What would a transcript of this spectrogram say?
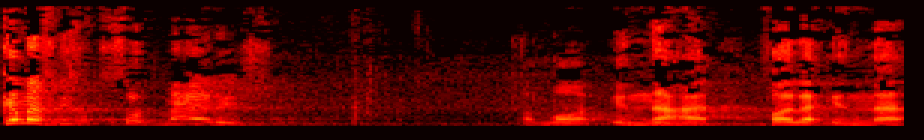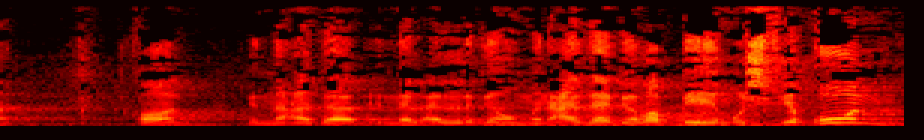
كما في سورة المعارج. الله إن قال إن قال إن عذاب إن الذين هم من عذاب ربهم مشفقون.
